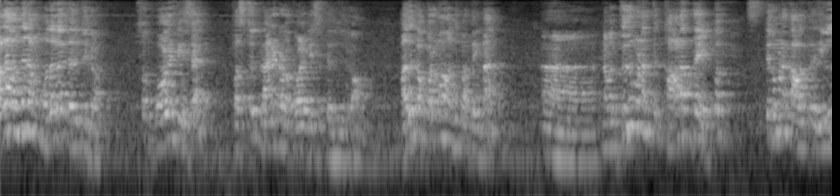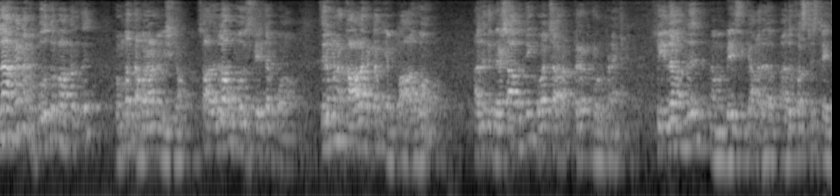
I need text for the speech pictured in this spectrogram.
அதை வந்து நம்ம முதல்ல தெரிஞ்சுக்கிறோம். ஸோ குவாலிட்டிஸை ஃபர்ஸ்ட் பிளானட்டோட குவாலிட்டிஸை தெரிஞ்சுக்கிறோம். அதுக்கப்புறமா வந்து பார்த்தீங்கன்னா நம்ம திருமணத்து காலத்தை எப்போ திருமண காலத்தை இல்லாமல் நம்ம பொறுத்து பார்க்கறது ரொம்ப தவறான விஷயம். ஸோ அதெல்லாம் ஒவ்வொரு ஸ்டேஜாக போகலாம். திருமண காலகட்டம் எப்போ ஆகும்? அதுக்கு தசாபதி கோச்சாரம் பிறப்பு கொடுப்பனை. ஸோ இதை வந்து நம்ம பேசிக்காக அது அது ஃபர்ஸ்ட் ஸ்டேஜ்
